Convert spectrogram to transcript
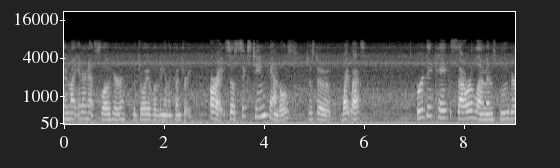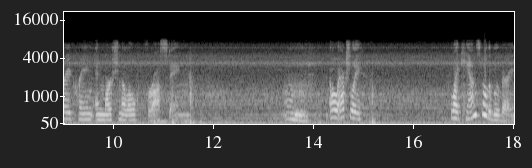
And my internet's slow here, the joy of living in the country. Alright, so 16 candles, just a white wax. Birthday cake, sour lemons, blueberry cream, and marshmallow frosting. Mm. Oh, actually, oh, I can smell the blueberry.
